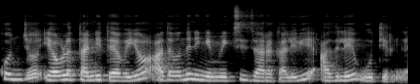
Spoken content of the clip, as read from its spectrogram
கொஞ்சம் எவ்வளோ தண்ணி தேவையோ அதை வந்து நீங்கள் மிக்சி ஜாரை கழுவி அதிலே ஊற்றிடுங்க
